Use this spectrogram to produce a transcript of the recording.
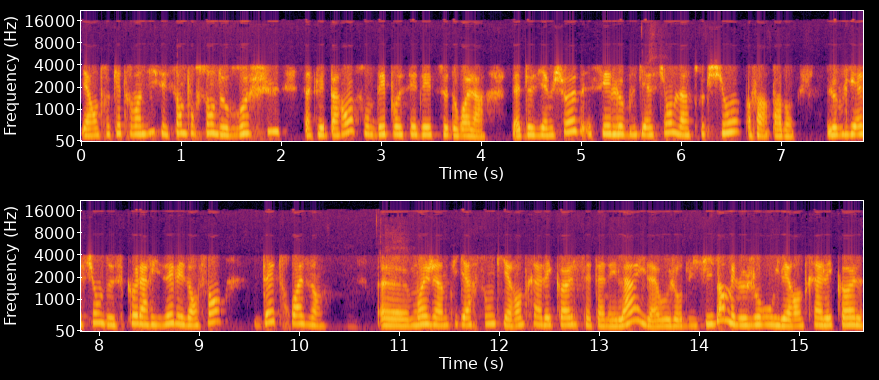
il y a entre 90 et 100% de refus, c'est-à-dire que les parents sont dépossédés de ce droit-là. La deuxième chose, c'est l'obligation de l'instruction, enfin pardon, l'obligation de scolariser les enfants dès trois ans. Euh, moi, j'ai un petit garçon qui est rentré à l'école cette année-là. Il a aujourd'hui 6 ans, mais le jour où il est rentré à l'école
